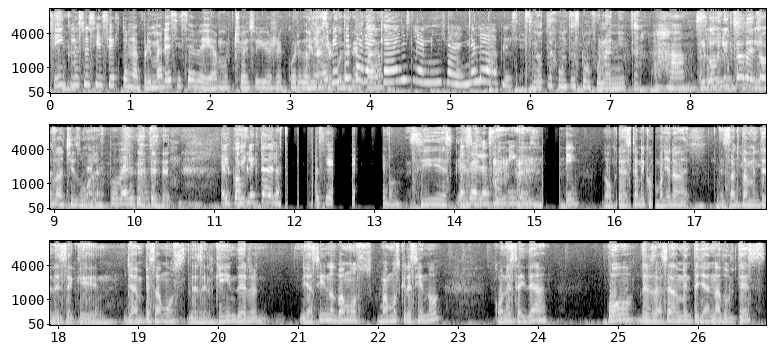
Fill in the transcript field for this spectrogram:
Sí, incluso sí es cierto, en la primaria sí se veía mucho eso, yo recuerdo. De, la Ay, vente para está- acá, eres mi amiga, no le hables. y así. No te juntes con fulanita. Ajá. El sí. conflicto de los, de los pubertos. El conflicto de los porque Sí, es, El es de que los amigos. Sí. Lo que decía mi compañera, exactamente desde que ya empezamos desde el kinder y así nos vamos, vamos creciendo con esa idea. O desgraciadamente ya en adultez,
